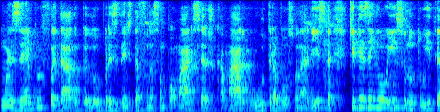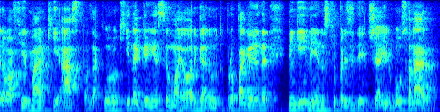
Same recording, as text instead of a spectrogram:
Um exemplo foi dado pelo presidente da Fundação Palmares, Sérgio Camargo, ultra-bolsonarista, que desenhou isso no Twitter ao afirmar que, aspas, a cloroquina ganha seu maior garoto propaganda, ninguém menos que o presidente Jair Bolsonaro.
